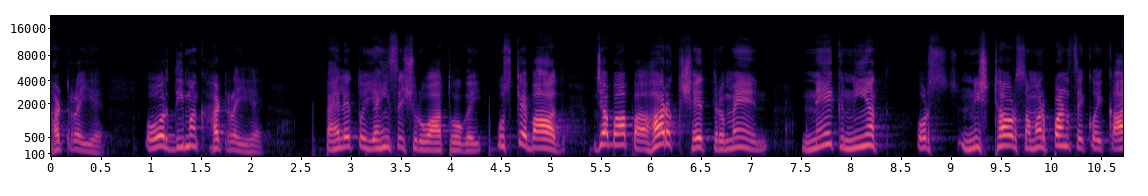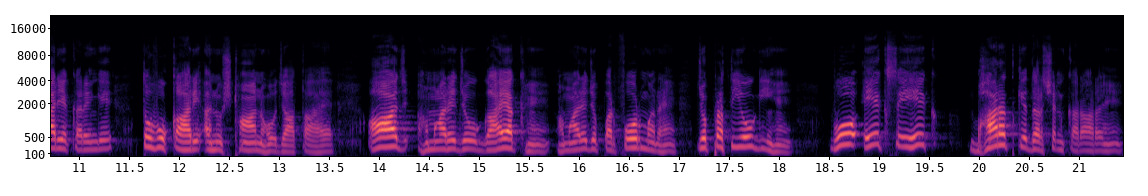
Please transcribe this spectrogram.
हट रही है और दीमक हट रही है। पहले तो यहीं से शुरुआत हो गई। उसके बाद जब आप हर क्षेत्र में नेक नियत और निष्ठा और समर्पण से कोई कार्य करेंगे तो वो कार्य अनुष्ठान हो जाता है। आज हमारे जो गायक हैं, हमारे जो परफॉर्मर हैं, जो प्रतियोगी हैं, वो एक से एक भारत के दर्शन करा रहे हैं।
